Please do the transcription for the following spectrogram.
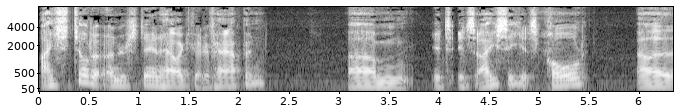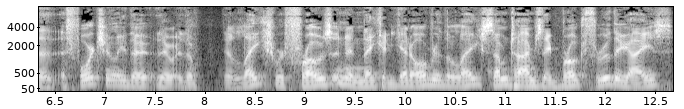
I still don't understand how it could have happened. Um, it's it's icy. It's cold. Uh, fortunately, the, the, the the lakes were frozen and they could get over the lakes. Sometimes they broke through the ice,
